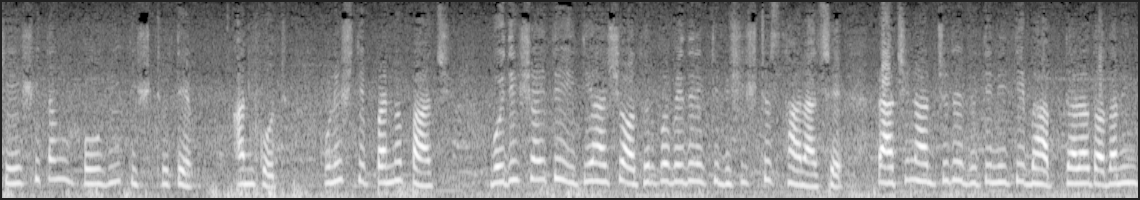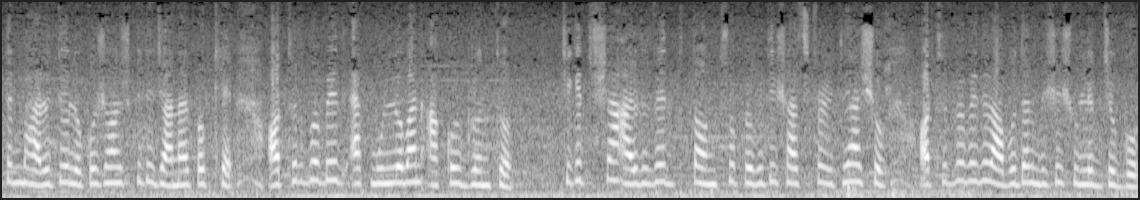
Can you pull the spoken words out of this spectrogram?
চেষিতং ভোগী তিষ্ঠতে আনকোট উনিশ তিপ্পান্ন পাঁচ বৈদিক সাহিত্যের ইতিহাসে অথর্ববেদের একটি বিশিষ্ট স্থান আছে। প্রাচীন আর্যদের রীতিনীতি, ভাবধারা, তদানীন্তন ভারতীয় লোকসংস্কৃতি জানার পক্ষে অথর্ববেদ এক মূল্যবান আকর গ্রন্থ। চিকিৎসা, আয়ুর্বেদ, তন্ত্র, প্রভৃতি শাস্ত্রের ইতিহাসও অথর্ববেদের অবদান বিশেষ উল্লেখযোগ্য।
